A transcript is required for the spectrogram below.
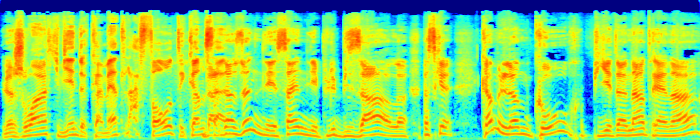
le joueur qui vient de commettre la faute. Et comme dans, ça... Dans une des scènes les plus bizarres, là, parce que comme l'homme court, puis il est un entraîneur,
